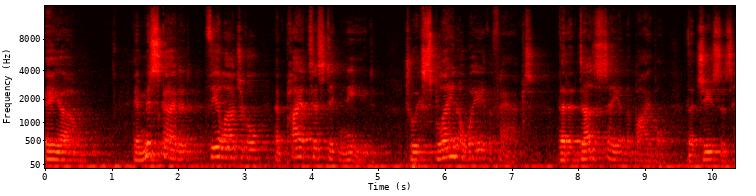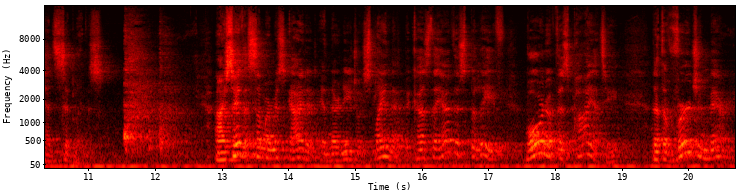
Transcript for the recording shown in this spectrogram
a, um, a misguided theological and pietistic need to explain away the fact that it does say in the Bible that Jesus had siblings. I say that some are misguided in their need to explain that because they have this belief, born of this piety, that the Virgin Mary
